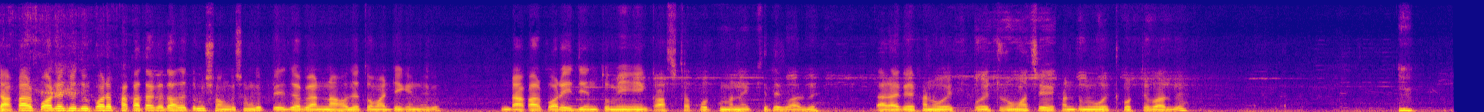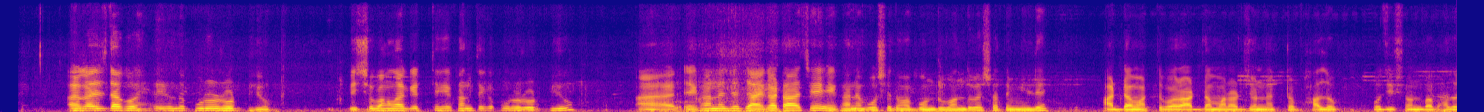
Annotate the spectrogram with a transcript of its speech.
ডাকার পরে যদি পরে ফাঁকা থাকে তাহলে তুমি সঙ্গে সঙ্গে পেয়ে যাবে আর না হলে তোমার ডেকে নেবে। ডাকার পরেই দিন তুমি কাজটা মানে খেতে পারবে। তার আগে এখানে ওয়েট ওয়েট রুম আছে, এখানে তুমি ওয়েট করতে পারবে। আর দেখো, এই হলো পুরো রোড ভিউ বিশ্ব বাংলা গেট থেকে এখান থেকে পুরো রোড ভিউ আর এখানে যে জায়গাটা আছে, এখানে বসে তোমার বন্ধু বান্ধবের সাথে মিলে আড্ডা মারতে পারো। আড্ডা মারার জন্য একটা ভালো পজিশন বা ভালো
